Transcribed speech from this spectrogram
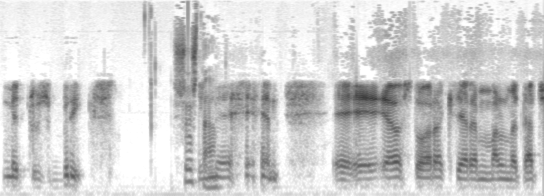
με τους BRICS. Σωστά. Είναι, ε, ε, έως τώρα ξέραμε, μάλλον μετά το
